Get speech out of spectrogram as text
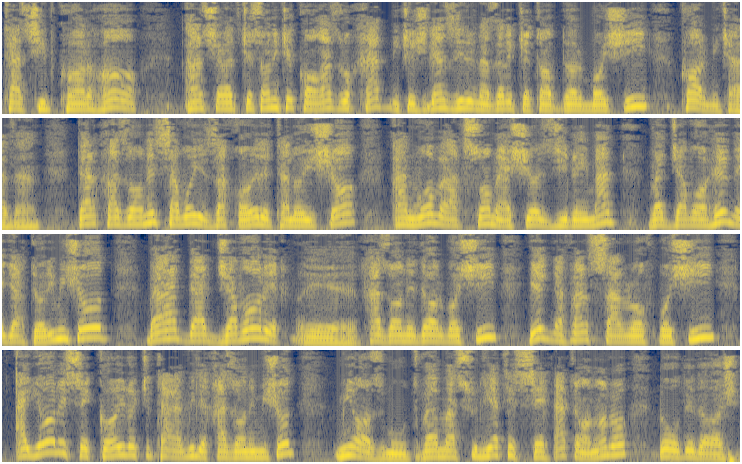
تصیبکارها عرض شود کسانی که کاغذ رو خط میکشیدن زیر نظر کتابدار باشی کار می‌کردند. در خزانه سوای ذخایر طلای شاه انواع و اقسام اشیاء زیقیمت و جواهر نگهداری می‌شد. بعد در جوار خزانه دار باشی یک نفر صراف باشی ایار سکایی را که تحویل خزانه می‌شد میآزمود و مسئولیت صحت آنها را به عهده داشت.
